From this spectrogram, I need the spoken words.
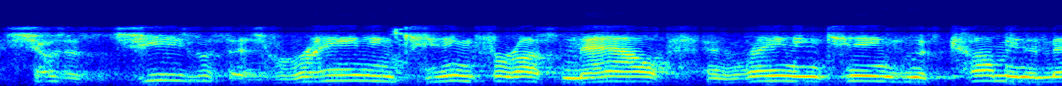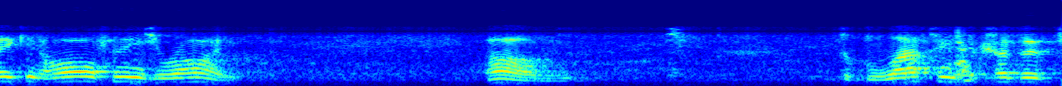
It shows us Jesus as reigning king for us now and reigning king who is coming and making all things right. Um, it's a blessing because it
